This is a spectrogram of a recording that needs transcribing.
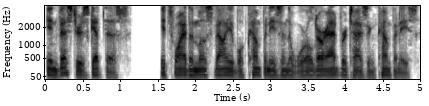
Investors get this. It's why the most valuable companies in the world are advertising companies.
